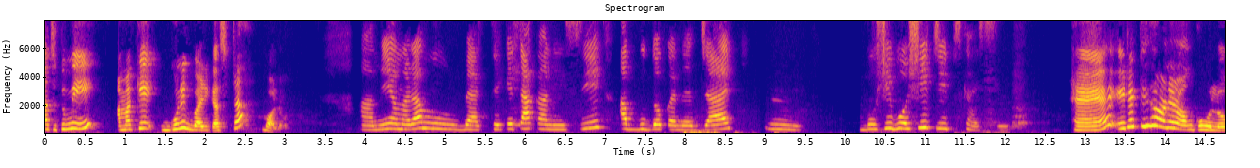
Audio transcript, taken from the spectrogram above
আচ্ছা তুমি আমাকে গণিত বাড়ির কাজটা বলো। আমি আমার ব্যাগ থেকে টাকা নিছি আব্বুর দোকানে যাই। বসে বসে চিপস খাইছি। হ্যাঁ এটা কি ধরনের অঙ্ক হলো?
